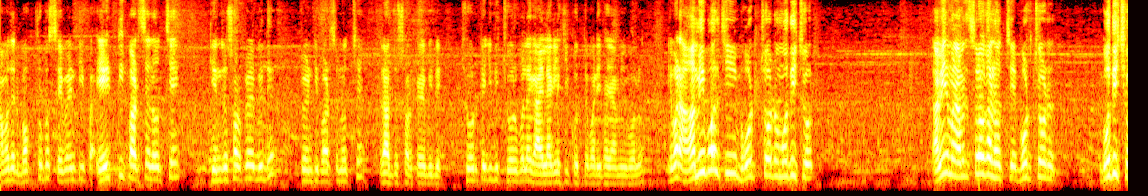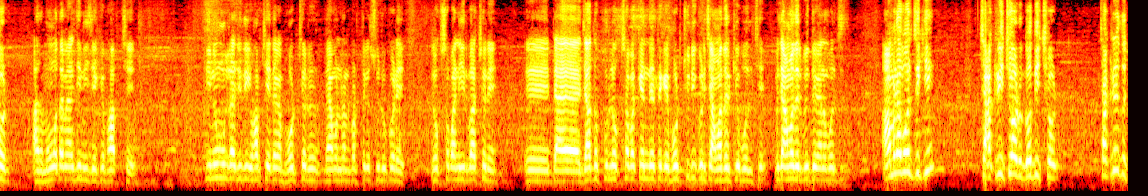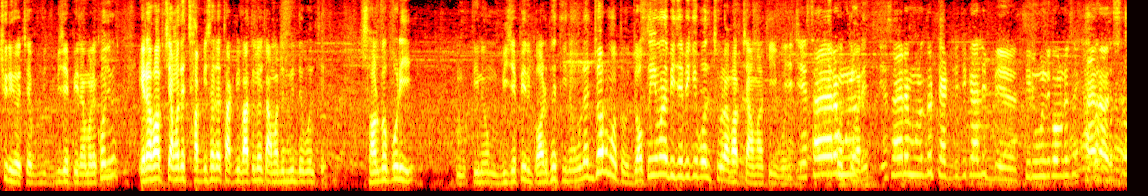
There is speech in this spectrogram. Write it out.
আমাদের বক্তব্য সেভেন্টি এইটটি পার্সেন্ট হচ্ছে কেন্দ্র সরকারের বিরুদ্ধে টোয়েন্টি পার্সেন্ট হচ্ছে রাজ্য সরকারের বিধে চোরকে যদি চোর বলে গায়ে লাগলে কি করতে পারি ভাই আমি বলো? এবার আমি বলছি ভোট চোর, মোদি চোর। আমি মানে আমাদের স্লোগান হচ্ছে, ভোট চোর, গদি চোর। আর মমতা ব্যানার্জি নিজেকে ভাবছে। তৃণমূলরা যদি ভাবছে এটা ভোট চোর যেমন হানপার থেকে শুরু করে লোকসভা নির্বাচনে যাদবপুর লোকসভা কেন্দ্র থেকে ভোট চুরি করেছে, আমাদেরকে বলছে বলছে, আমাদের বিরুদ্ধে কেন বলছে আমরা বলছি কি, চাকরি চোর, গদি চোর। চাকরি তো চুরি হয়েছে বিজেপির আমলে খোঁজ এরা ভাবছে আমাদের ছাব্বিশ হাজার চাকরি বাতিল হয়েছে, আমাদের বিরুদ্ধে বলছে। সর্বোপরি তৃণমূল বিজেপির গর্ভে তৃণমূলের জন্ম তো। যতই আমরা বিজেপিকে বলছি ওরা ভাবছে আমাকেই বলছে। এসআইআর করতে মূলত স্ট্র্যাটেজিক্যালি তৃণমূল কংগ্রেসের ফায়দা হচ্ছে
